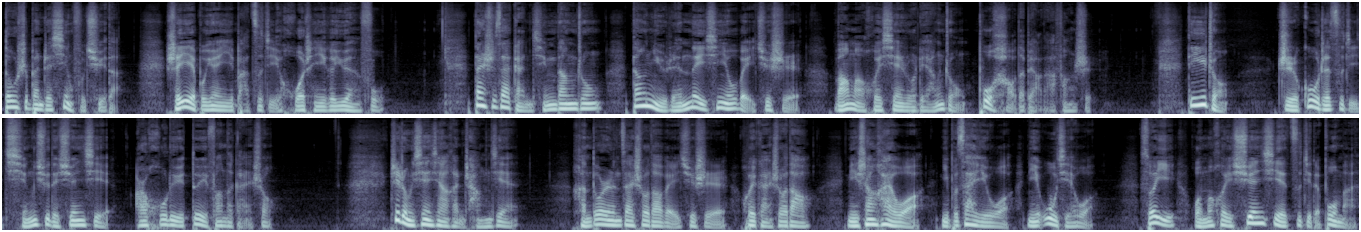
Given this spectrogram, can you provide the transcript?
都是奔着幸福去的，谁也不愿意把自己活成一个怨妇。但是在感情当中，当女人内心有委屈时，往往会陷入两种不好的表达方式。第一种，只顾着自己情绪的宣泄，而忽略对方的感受。这种现象很常见，很多人在受到委屈时，会感受到你伤害我，你不在意我，你误解我，所以我们会宣泄自己的不满。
